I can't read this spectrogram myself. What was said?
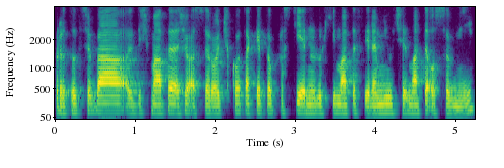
Proto třeba, když máte že SROčko, tak je to prostě jednoduchý, máte firmní účet, máte osobní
